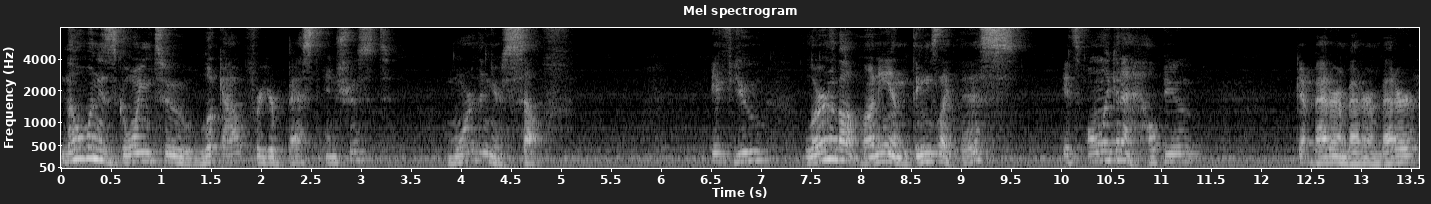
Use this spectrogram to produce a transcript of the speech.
no one is going to look out for your best interest more than yourself. If you learn about money and things like this, it's only going to help you get better and better and better.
